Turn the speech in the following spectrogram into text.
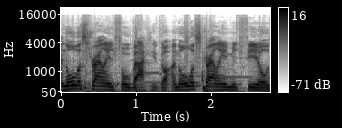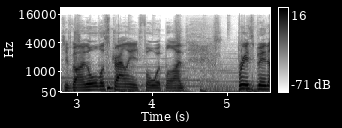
an All-Australian fullback, you've got an All-Australian midfield, you've got an All-Australian forward line. Brisbane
